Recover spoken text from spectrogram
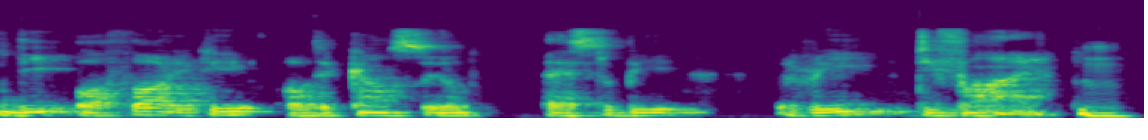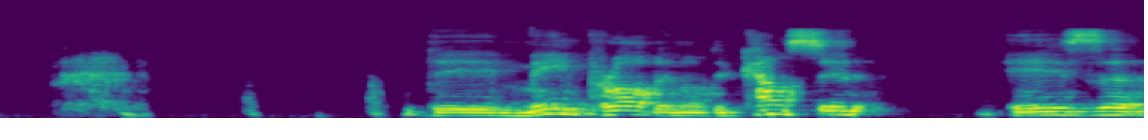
the authority of the council has to be redefined. Mm. The main problem of the council is uh,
